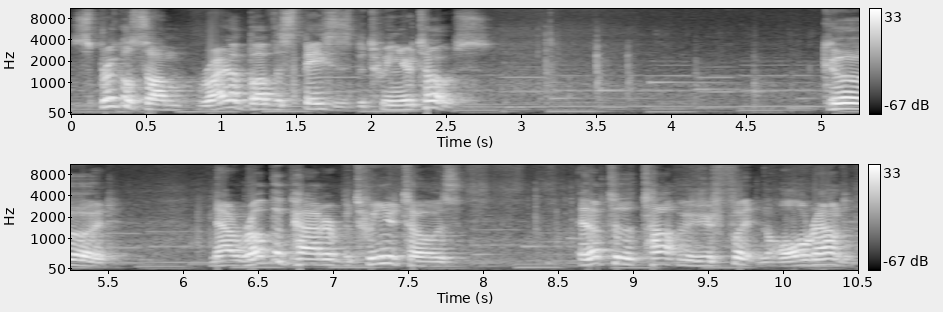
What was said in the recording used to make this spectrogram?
Sprinkle some right above the spaces between your toes. Good. Now rub the powder between your toes and up to the top of your foot and all around it.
